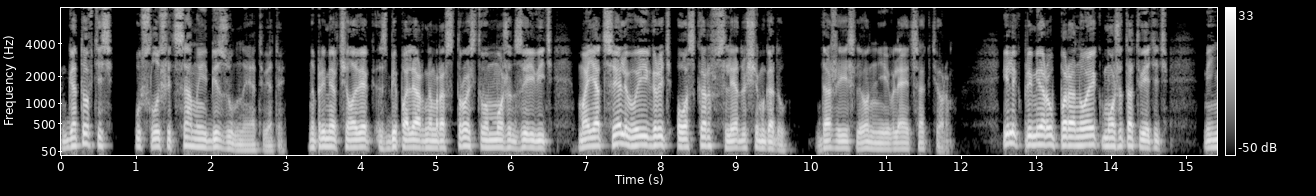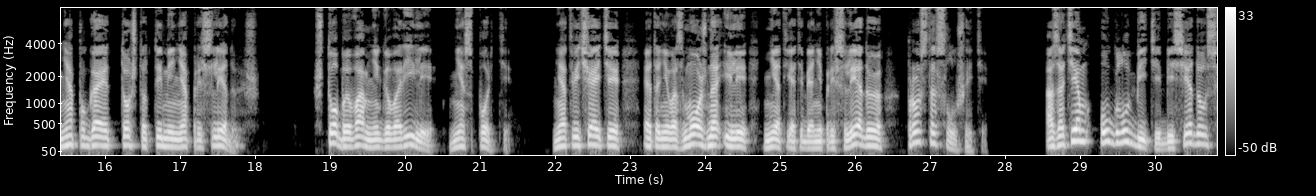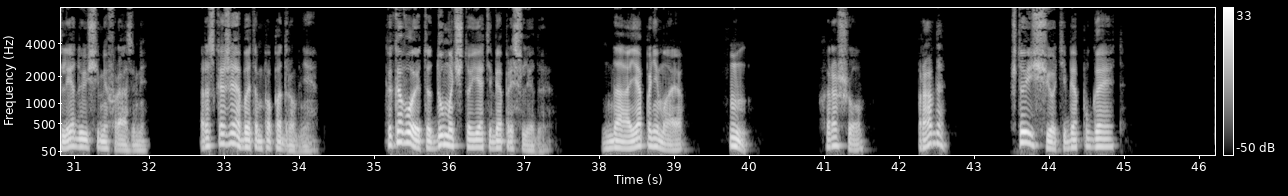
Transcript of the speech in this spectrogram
Готовьтесь услышать самые безумные ответы. Например, человек с биполярным расстройством может заявить «Моя цель – выиграть Оскар в следующем году», даже если он не является актером. Или, к примеру, параноик может ответить «Меня пугает то, что ты меня преследуешь». Что бы вам ни говорили, не спорьте. Не отвечайте «это невозможно» или «нет, я тебя не преследую», просто слушайте а затем углубите беседу следующими фразами. Расскажи об этом поподробнее. Каково это думать, что я тебя преследую? Да, я понимаю. Хм, хорошо. Правда? Что еще тебя пугает?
